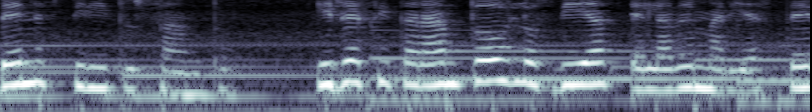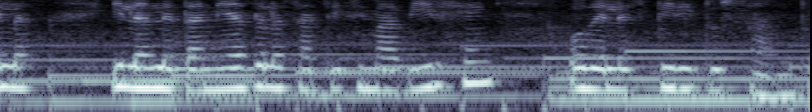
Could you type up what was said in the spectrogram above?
Ven Espíritu Santo. Y recitarán todos los días el Ave María Estela y las letanías de la Santísima Virgen o del Espíritu Santo.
